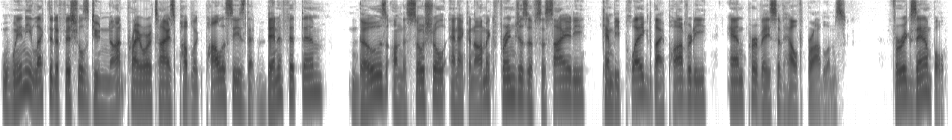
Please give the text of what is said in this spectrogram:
When elected officials do not prioritize public policies that benefit them, those on the social and economic fringes of society can be plagued by poverty and pervasive health problems. For example,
